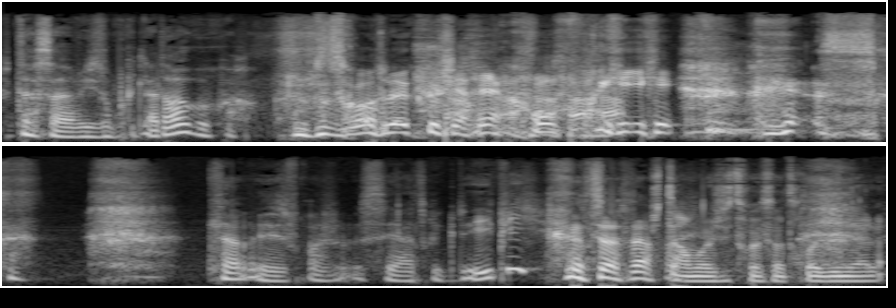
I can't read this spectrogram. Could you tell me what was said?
Putain, ça, ils ont pris de la drogue ou quoi? Sur le coup, j'ai rien compris. non, mais franchement, c'est un truc de hippie. Putain, moi j'ai trouvé ça trop génial.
